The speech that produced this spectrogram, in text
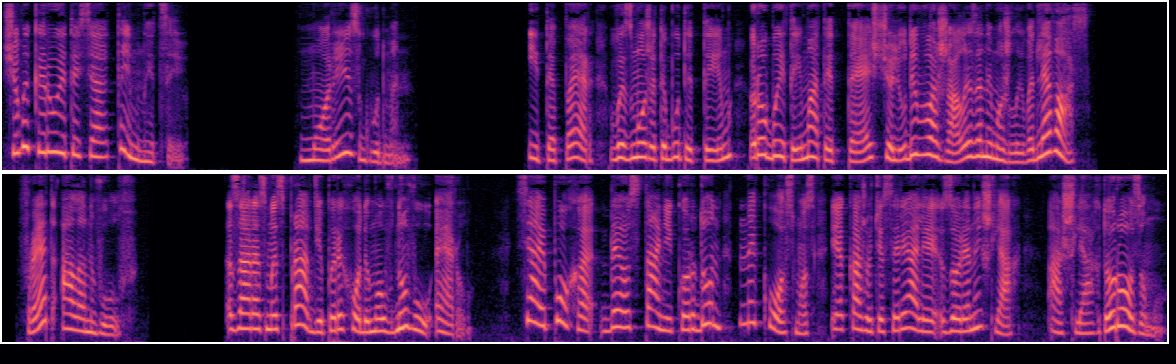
що ви керуєтеся таємницею. Морріс Гудмен. І тепер ви зможете бути тим, робити і мати те, що люди вважали за неможливе для вас. Фред Алан Вулф Зараз ми справді переходимо в нову еру. Ця епоха, де останній кордон не космос, як кажуть у серіалі Зоряний шлях, а шлях до розуму.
